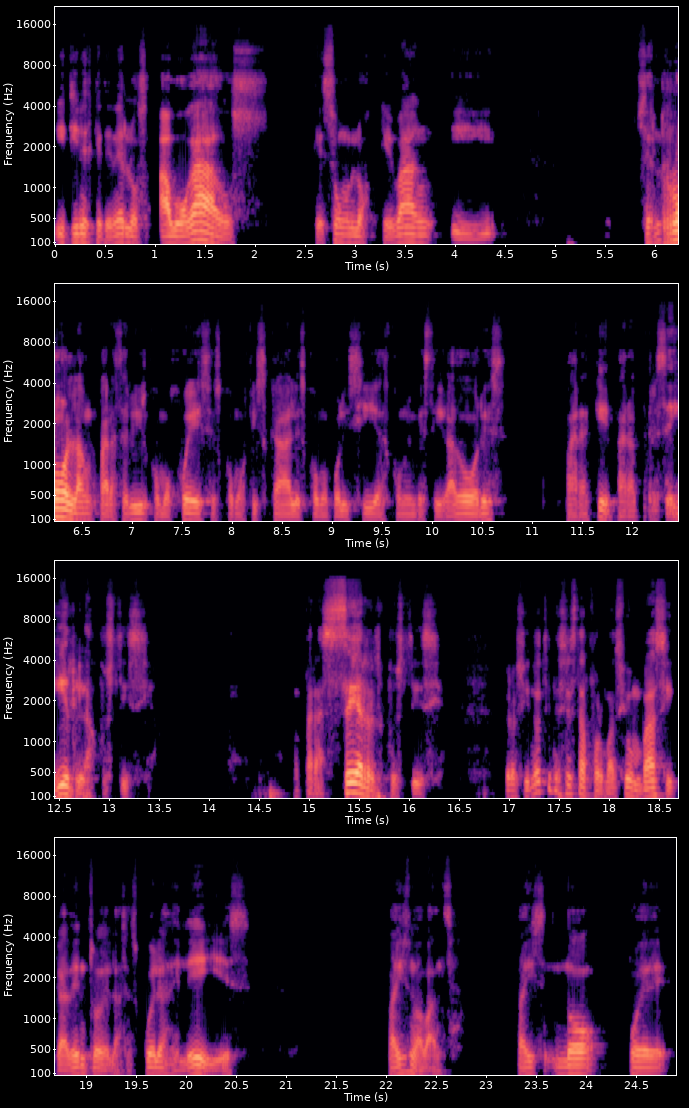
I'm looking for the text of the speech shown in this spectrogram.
y tienes que tener los abogados, que son los que van y se enrolan para servir como jueces, como fiscales, como policías, como investigadores. ¿Para qué? Para perseguir la justicia, para hacer justicia. Pero si no tienes esta formación básica dentro de las escuelas de leyes, país no avanza, país no puede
